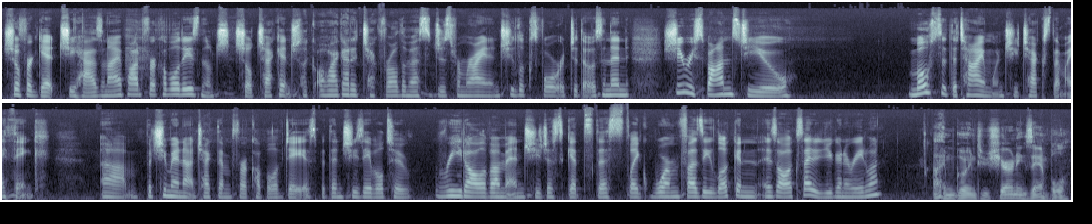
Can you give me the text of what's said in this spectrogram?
she'll forget she has an iPod for a couple of days, and she'll check it. And she's like, "Oh, I got to check for all the messages from Ryan," and she looks forward to those. And then she responds to you most of the time when she checks them. I think. Um, but she may not check them for a couple of days, but then she's able to read all of them and she just gets this like warm, fuzzy look and is all excited. You're going to read one? I'm going to share an example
